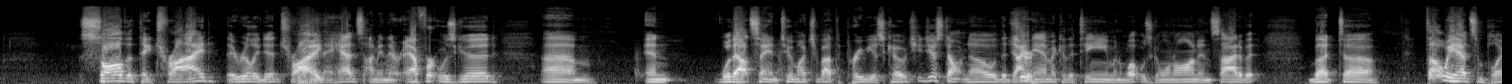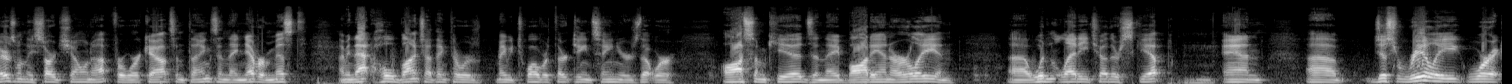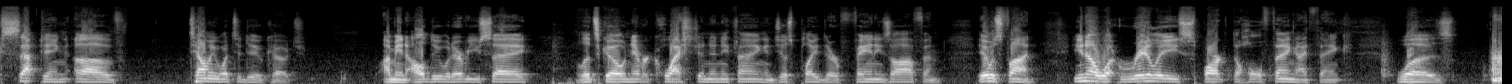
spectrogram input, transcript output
saw that they tried. They really did try, Right. and they had. I mean, their effort was good. Um, and without saying too much about the previous coach, you just don't know the Sure. dynamic of the team and what was going on inside of it. But uh, thought we had some players when they started showing up for workouts and things, and they never missed. I mean, that whole bunch. I think there was maybe twelve or thirteen seniors that were awesome kids, and they bought in early and uh, wouldn't let each other skip, and uh, just really were accepting of. Tell me what to do, coach. I mean, I'll do whatever you say. Let's go. Never question anything, and just played their fannies off, and it was fun. You know what really sparked the whole thing? I think was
